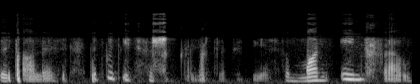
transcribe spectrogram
dit alles. Dit moet iets verskrikliks wees vir man en vrou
